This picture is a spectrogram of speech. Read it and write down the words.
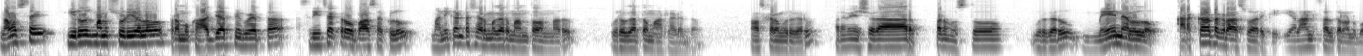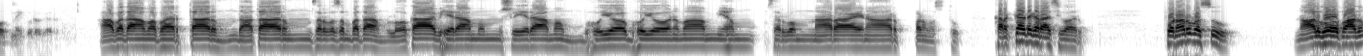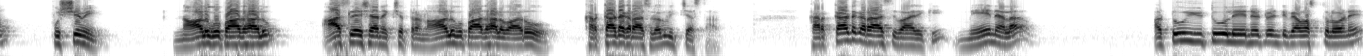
నమస్తే ఈరోజు మన స్టూడియోలో ప్రముఖ ఆధ్యాత్మికవేత్త శ్రీచక్ర ఉపాసకులు మణికంఠ శర్మ గారు మనతో ఉన్నారు. గురుగారితో మాట్లాడేద్దాం. నమస్కారం గురుగారు. పరమేశ్వరార్పణమస్తు. గురుగారు మే నెలలో కర్కాటక రాశి వారికి ఎలాంటి ఫలితాలు ఉండబోతున్నాయి గురుగారు? ఆపదామపహర్తారం దాతారం సర్వసంపదాం లోకాభిరామం శ్రీరామం భూయో భూయో నమామ్యహం సర్వం నారాయణార్పణమస్తు. కర్కాటక రాశివారు పునర్వసు నాలుగవ పాదం పుష్యమి నాలుగు పాదాలు ఆశ్లేష నక్షత్ర నాలుగు పాదాల వారు కర్కాటక రాశిలోకి విచ్చేస్తారు. కర్కాటక రాశి వారికి మే నెల అటు ఇటు లేనటువంటి వ్యవస్థలోనే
